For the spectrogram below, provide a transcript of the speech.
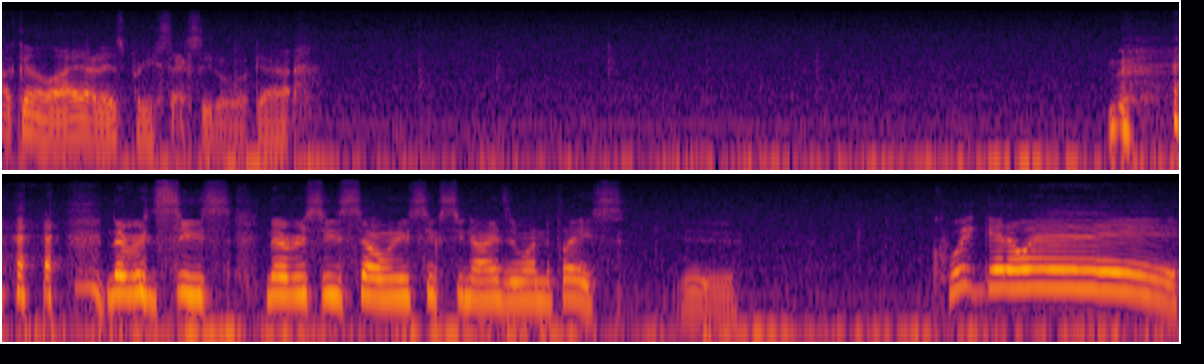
Not gonna lie, that is pretty sexy to look at. never see, never see so many 69s in one place. Ew. Quick getaway!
